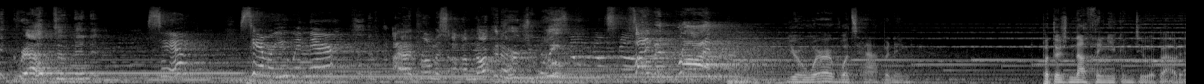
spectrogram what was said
it grabbed him and it, Sam? Sam, are you in there? I, I promise I'm not gonna hurt you. Please, Simon, run! You're aware of what's happening, but there's nothing you can do about it.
